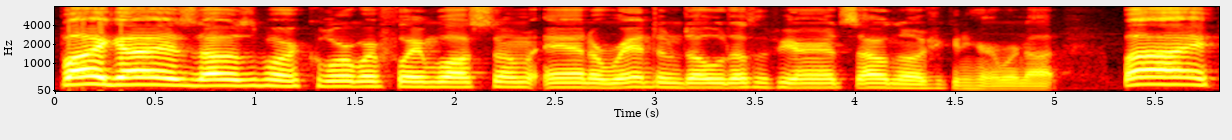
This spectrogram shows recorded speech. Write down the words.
Bye, guys! That was Parkour by Flame Blossom and a random double death appearance. I don't know if you can hear him or not. Bye!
